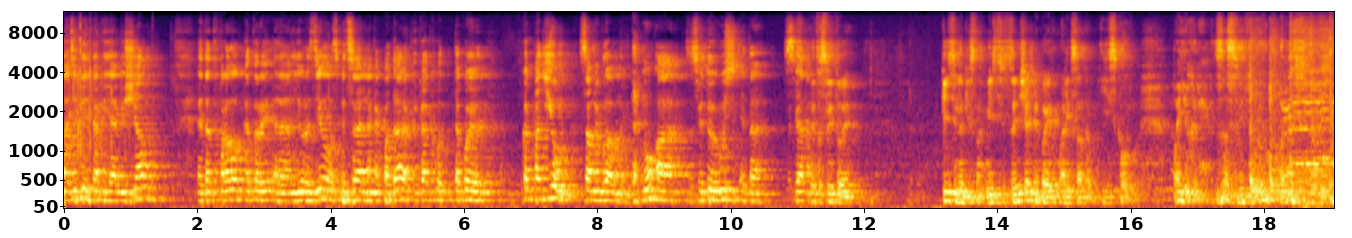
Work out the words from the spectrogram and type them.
а теперь, как и я обещал, этот пролог, который э, Юра сделал специально как подарок и как вот такой, как подъем, самый главный. Ну а за Святую Русь это свято. Это святое. Песня написана вместе с замечательным поэтом Александром Яськовым. Поехали за святую Русь.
